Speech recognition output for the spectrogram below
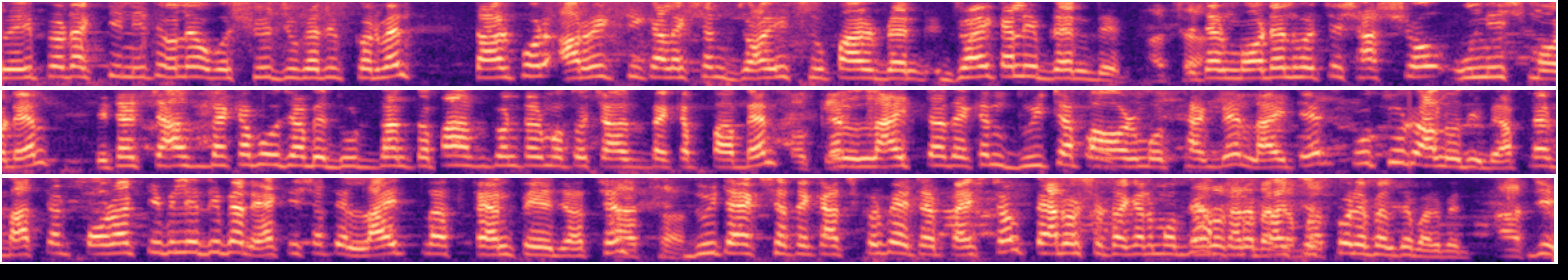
তো এই প্রোডাক্টটি নিতে হলে অবশ্যই যোগাযোগ করবেন। তারপর আরও একটি collection Joy super brand Joykali ব্র্যান্ডের। এটার মডেল হচ্ছে সাতশো উনিশ মডেল এটা চার্জ ব্যাকআপও যাবে দুর্দান্ত। পাঁচ ঘণ্টার মতো চার্জ ব্যাকআপ পাবেন. লাইটটা দেখেন দুইটা পাওয়ার মোড থাকবে। লাইটের প্রচুর আলো দিবে। আপনার বাচ্চার পড়ার টেবিলে দিবেন একই সাথে লাইট প্লাস ফ্যান পেয়ে যাচ্ছেন। আচ্ছা। দুইটা একসাথে কাজ করবে। এটার প্রাইসটাও তেরোশো টাকার মধ্যে 1300 আপনারা পারচেস করে ফেলতে পারবেন। আচ্ছা। জি।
